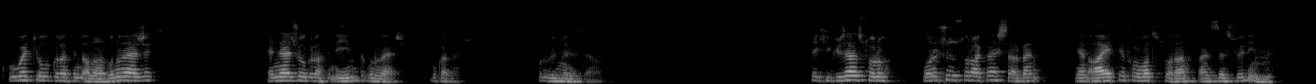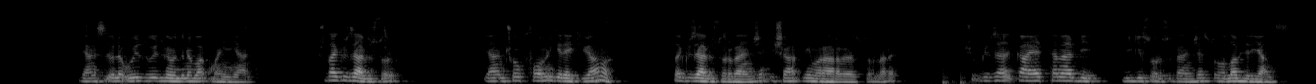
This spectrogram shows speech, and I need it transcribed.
Kuvvet yolu grafiğinin alanı bunu verecek. Enerji yol grafiğinin eğimi de bunu verecek. Bu kadar. Bunu bilmemiz lazım. Peki güzel soru. 13. soru arkadaşlar ben yani AYT formatı soru ben size söyleyeyim mi? Yani siz öyle uyuz uyuz gördüğüne bakmayın yani. Şu da güzel bir soru. Yani çok formül gerekiyor ama şu da güzel bir soru bence. İşaretleyeyim ara ara böyle soruları. Şu güzel gayet temel bir bilgi sorusu bence. Sorulabilir yalnız.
